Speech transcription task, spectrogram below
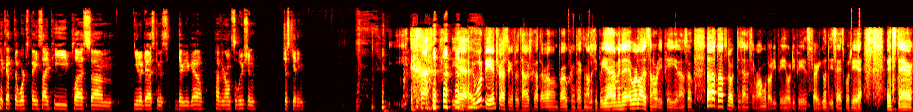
pick up the workspace IP plus um, Unidesk and just, there you go. Have your own solution. Just kidding. yeah, it would be interesting if Nutanix got their own brokering technology, but yeah, I mean, it, it relies on RDP, you know. So not not that there's anything wrong with RDP. RDP is very good these days, but yeah, it's there.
